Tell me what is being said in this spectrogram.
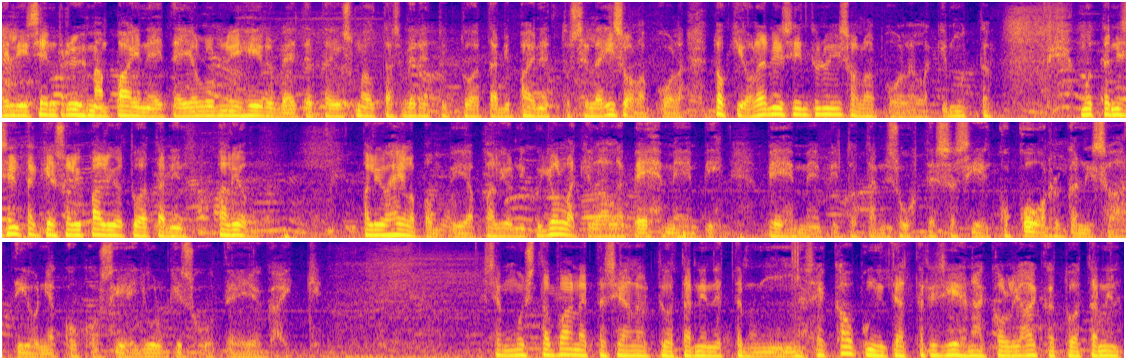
Eli sen ryhmän paineet ei ollut niin hirveät, että jos me oltaisiin vedetty tuota, niin painettu sillä isolla puolella. Toki olen esiintynyt isolla puolellakin, mutta, mutta niin sen takia se oli paljon, tuota, niin, paljon paljon helpompi ja paljon niin kuin jollakin lailla pehmeämpi, pehmeämpi tota, niin suhteessa siihen koko organisaation ja koko siihen julkisuuteen ja kaikki sen muistan vaan, että siellä tuota, niin, että mm, se kaupunginteatteri siihen aikaan oli aika tuota, niin,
